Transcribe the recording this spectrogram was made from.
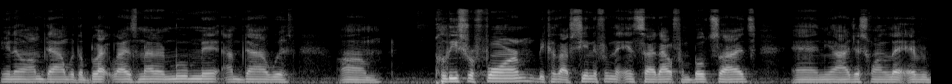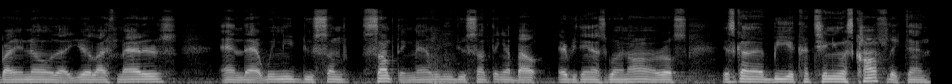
You know, I'm down with the Black Lives Matter movement. I'm down with um, police reform because I've seen it from the inside out from both sides. And you know, I just want to let everybody know that your life matters and that we need to do some something, man. We need to do something about everything that's going on, or else it's gonna be a continuous conflict, and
